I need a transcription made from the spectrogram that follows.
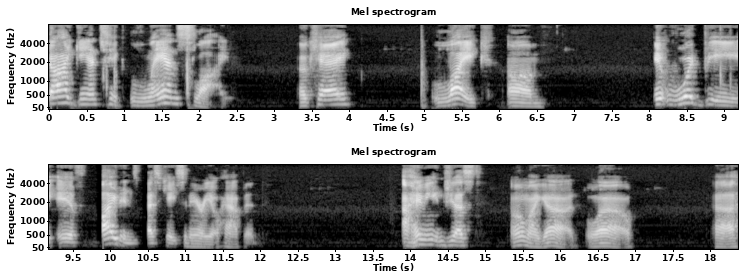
gigantic landslide. Okay? Like um it would be if Biden's best case scenario happened. I mean, just, oh my god, wow. Uh,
